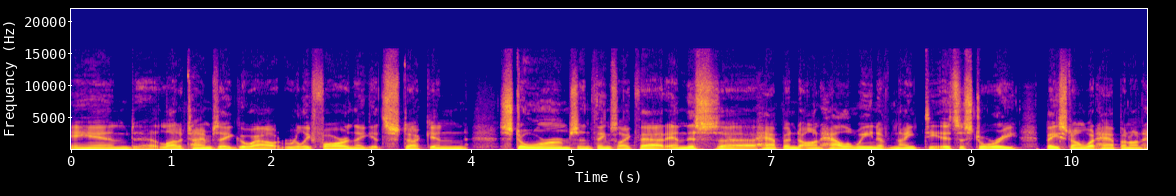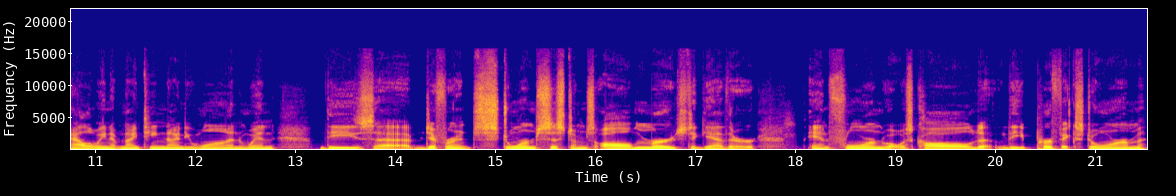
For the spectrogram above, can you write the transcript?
And a lot of times they go out really far and they get stuck in storms and things like that. And this uh, happened on Halloween of 19. It's a story based on what happened on Halloween of 1991 when these uh, different storm systems all merged together and formed what was called the perfect storm.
